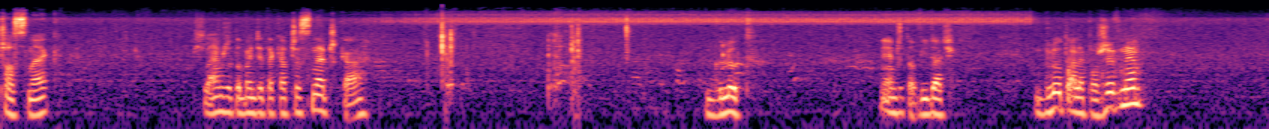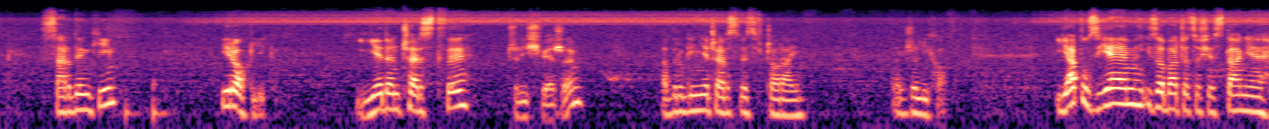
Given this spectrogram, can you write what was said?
czosnek. Myślałem, że to będzie taka czesneczka. Glut. Nie wiem, czy to widać. Glut, ale pożywny. Sardynki i roklik. Jeden czerstwy, czyli świeży, a drugi nieczerstwy z wczoraj. Także licho. Ja tu zjem i zobaczę, co się stanie.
